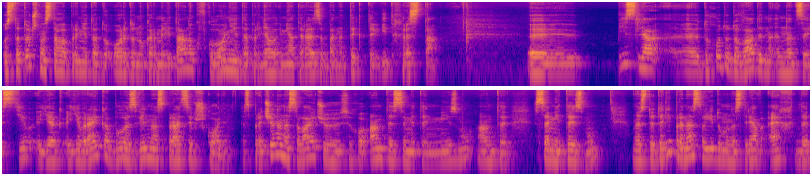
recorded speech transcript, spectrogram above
Остаточно стала прийнята до ордену кармелітанок в колонії, де прийняла ім'я Терези Бенедикта від Христа. Е, Після доходу до влади нацистів, як єврейка була звільнена з праці в школі. З причини насилаючого антисемітизму, антисемітизму настоятелі принесли її до монастиря в Ехде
